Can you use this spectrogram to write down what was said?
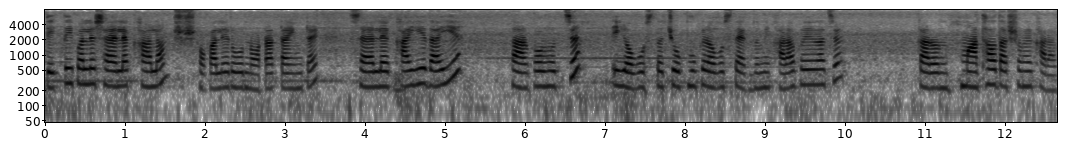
দেখতেই পারলে স্যারেল্যাক খাওয়ালাম। সকালের ও নটার টাইমটায় স্যারেল্যাক খাইয়ে দাইয়ে তারপর হচ্ছে এই অবস্থা, চোখ মুখের অবস্থা একদমই খারাপ হয়ে গেছে। কারণ মাথাও তার সঙ্গে খারাপ।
